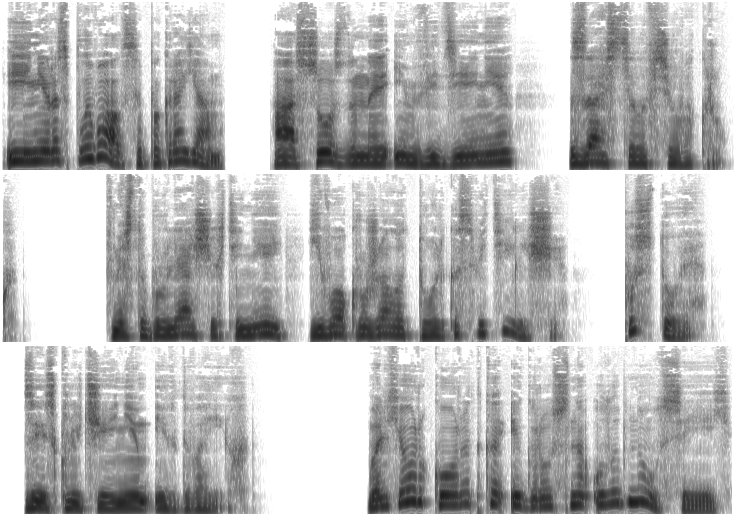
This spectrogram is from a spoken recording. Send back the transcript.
и не расплывался по краям, а созданное им видение застило все вокруг. Вместо бурлящих теней его окружало только святилище, пустое, за исключением их двоих. Вальхер коротко и грустно улыбнулся ей,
